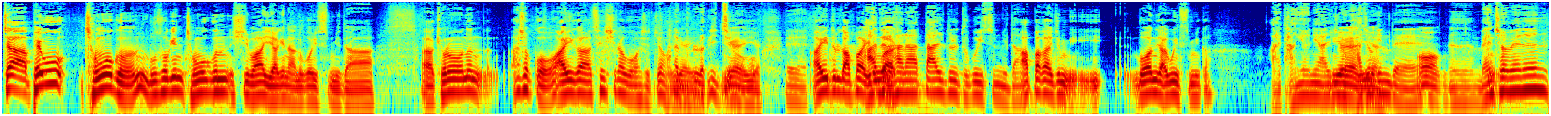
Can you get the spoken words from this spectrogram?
자, 배우 정옥은 무속인 정옥은 씨와 이야기 나누고 있습니다. 아, 결혼은 하셨고 아이가 셋이라고 하셨죠? 아, 물론이죠. 예, 예. 예. 아이들도 아빠 이런 아들 거 알- 하나, 딸들 두고 있습니다. 아빠가 지금 이- 뭐 하는지 알고 있습니까? 아, 당연히 알죠. 예, 가족인데. 예. 어. 어, 맨 처음에는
